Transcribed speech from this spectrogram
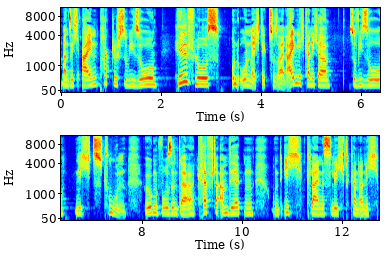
man sich ein, praktisch sowieso hilflos und ohnmächtig zu sein. Eigentlich kann ich ja sowieso nichts tun. Irgendwo sind da Kräfte am Wirken und ich, kleines Licht, kann da nicht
